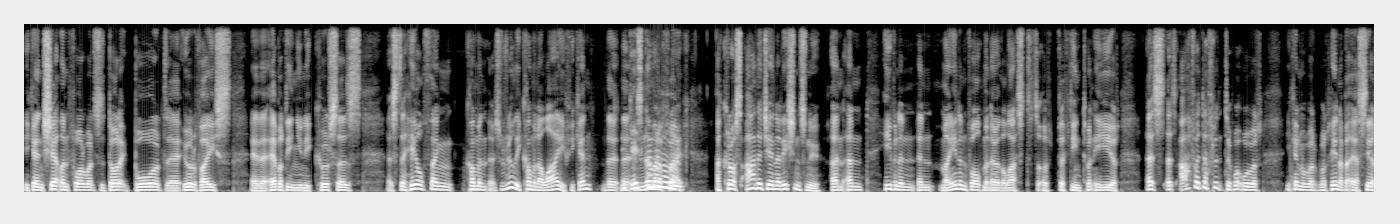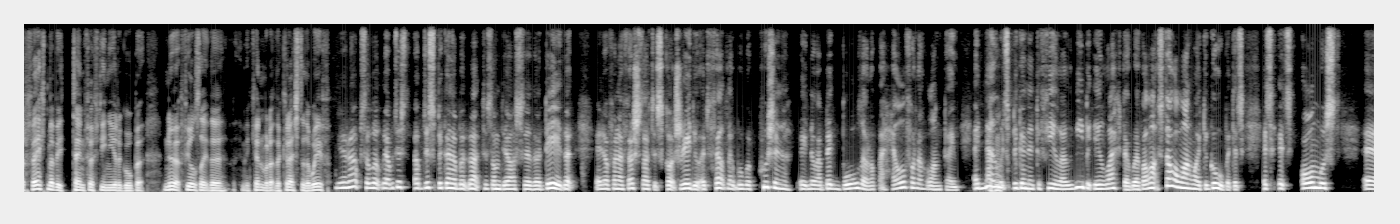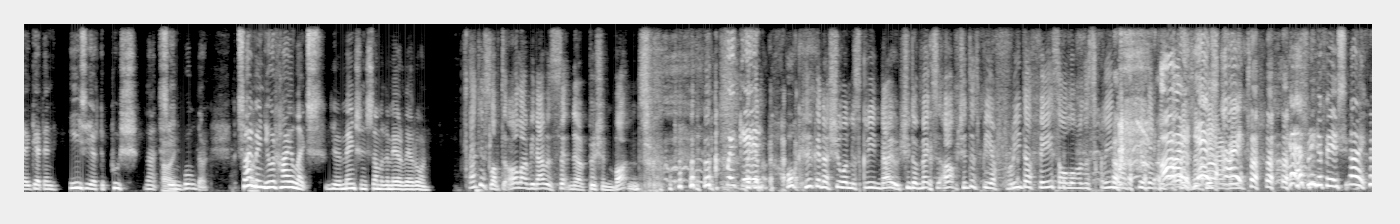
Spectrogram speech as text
You can Shetland ForWirds, the Doric Board, uh, Oor Vyce, uh, the Aberdeen Uni Courses, it's the whole thing coming. It's really coming alive. You can the the number of folk across other generations now, and and even in in my own involvement over the last sort of 15, 20 year, it's it's half a different to what we were. You can we were we're hearing a bit of a Sir Fecht maybe 10, 15 year ago, but now it feels like the the can we're at the crest of the wave. Yeah, absolutely. I was just I was just speaking about that to somebody else the other day. That you know when I first started Scots Radio, it felt like we were pushing you know a big boulder up a hill for a long time, and now mm-hmm. it's beginning to feel a wee bit lighter. We have a lot, still a long way to go, but it's it's it's almost. Uh, getting easier to push that Aye. same boulder. Simon, Aye. your highlights, you mentioned some of them earlier on. I just loved it all. I mean, I was sitting there pushing buttons. Wicked! oh, who can I show on the screen now? Should I mix it up? Should this be a Frida face all over the screen? Or should it be aye, yes, aye. Get a Frida face, right.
